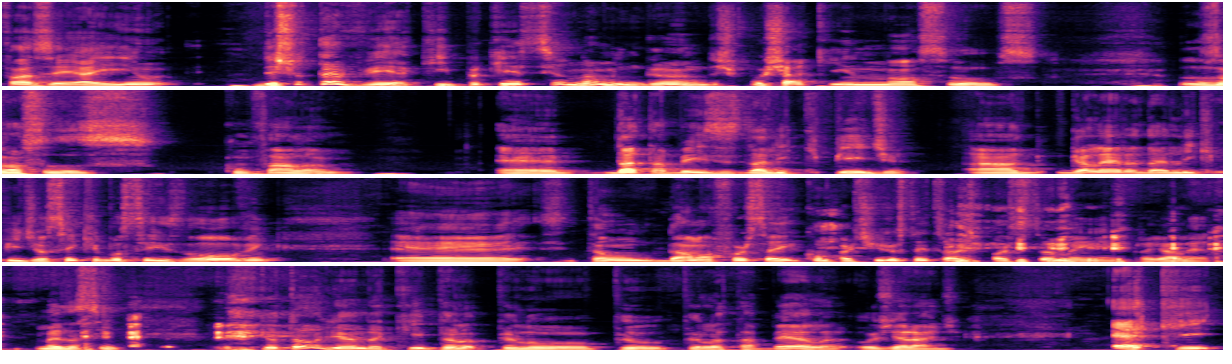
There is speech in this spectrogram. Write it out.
fazer aí. Deixa eu até ver aqui, porque se eu não me engano, deixa eu puxar aqui nossos, os nossos, como fala, é, databases da Wikipedia a galera da Wikipedia, eu sei que vocês ouvem, é, então dá uma força aí, compartilha os Tetraid Sports também aí pra galera. Mas assim, o que eu tô olhando aqui pela, pelo, pelo, pela tabela, o Gerard, é que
